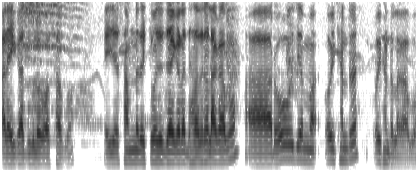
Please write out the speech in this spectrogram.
আর এই গাছগুলো বসাবো। এই যে সামনে দেখতে পাচ্ছি জায়গাটা ধারা ধারে লাগাবো, আর ওই যে ওইখানটা ওইখানটা লাগাবো।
